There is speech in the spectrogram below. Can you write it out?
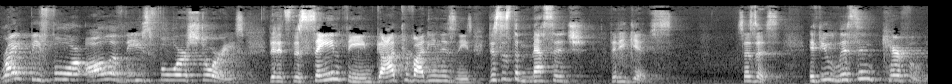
right before all of these four stories that it's the same theme God providing his needs. This is the message that he gives. It says this If you listen carefully,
